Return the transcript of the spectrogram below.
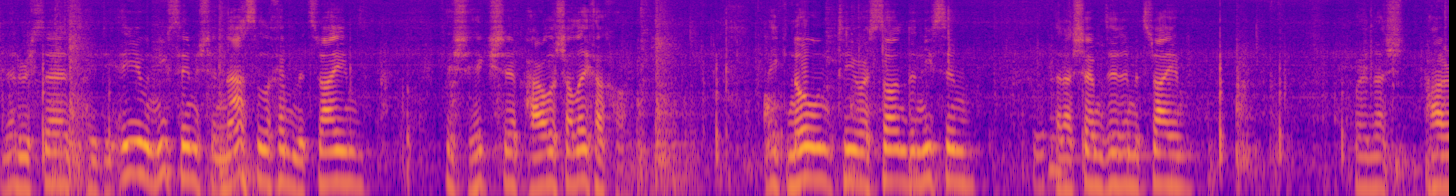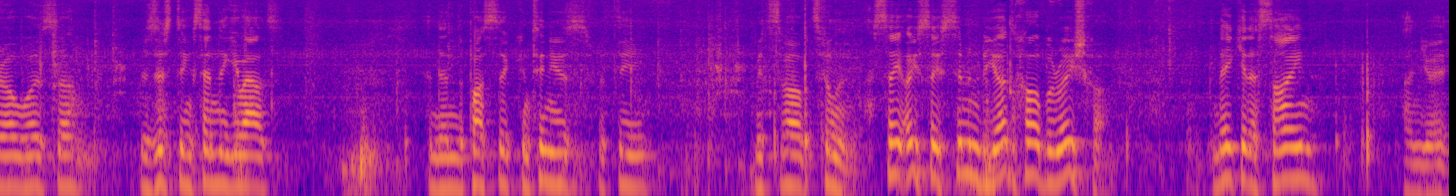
Medrash says, Hidi'eyu nisim shenasu lechem mitzrayim, kishikshe parol shalechacha. Make known to your son the nisim that Hashem did in Mitzrayim, when Paro was uh, resisting sending you out. And then the pasuk continues with the mitzvah of tefillin. Say oisei simin biyadcha b'roishcha. Make it a sign on your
